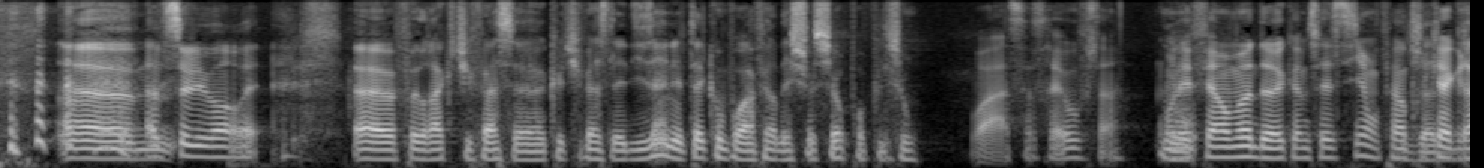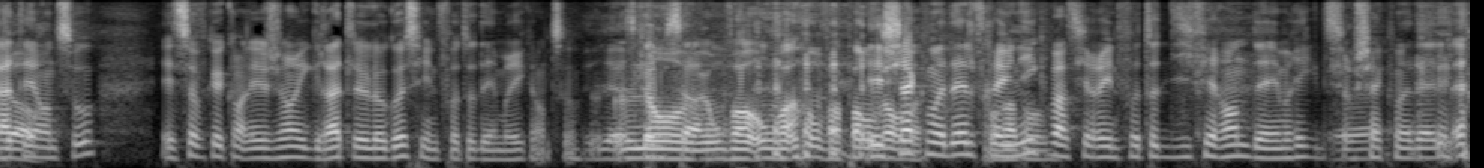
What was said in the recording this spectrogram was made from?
euh, Absolument, ouais. Euh, faudra que tu fasses euh, que tu fasses les designs et peut-être qu'on pourra faire des chaussures propulsion. Ouah, ça serait ouf ça. On Ouais. les fait en mode euh, comme celle-ci, on fait un truc à gratter en dessous. Et sauf que quand les gens ils grattent le logo, c'est une photo d'Emeric en dessous. Yes, comme non, mais on va on va on va pas en Et vendre. chaque modèle sera On va unique vendre. parce qu'il y aurait une photo différente de Emeric sur Ouais. chaque modèle.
